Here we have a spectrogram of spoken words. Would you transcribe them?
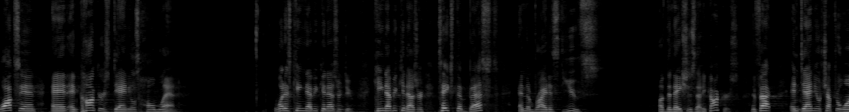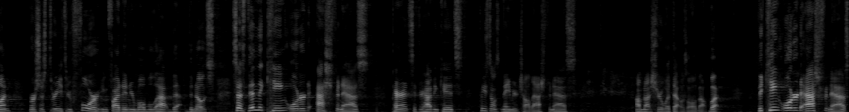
walks in and, and conquers Daniel's homeland what does King Nebuchadnezzar do? King Nebuchadnezzar takes the best and the brightest youths of the nations that he conquers. In fact, in Daniel chapter 1, verses 3 through 4, you can find it in your mobile app, the, the notes, says, Then the king ordered Ashpenaz. Parents, if you're having kids, please don't name your child Ashpenaz. I'm not sure what that was all about. But the king ordered Ashpenaz,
